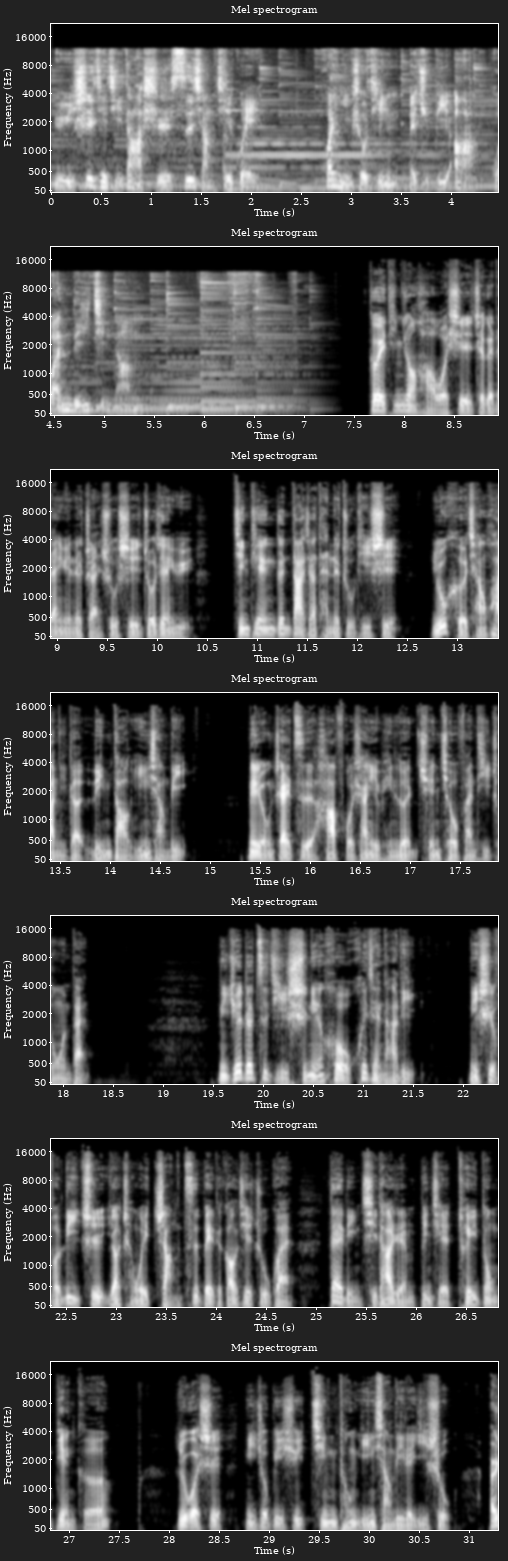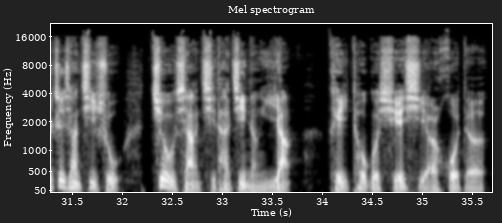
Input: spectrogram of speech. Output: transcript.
与世界级大师思想接轨，欢迎收听 HBR 管理锦囊。各位听众好，我是这个单元的转述师周振宇。今天跟大家谈的主题是如何强化你的领导影响力。内容摘自《哈佛商业评论》全球繁体中文版。你觉得自己十年后会在哪里？你是否立志要成为长字辈的高阶主管，带领其他人，并且推动变革？如果是，你就必须精通影响力的艺术，而这项技术就像其他技能一样，可以透过学习而获得。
